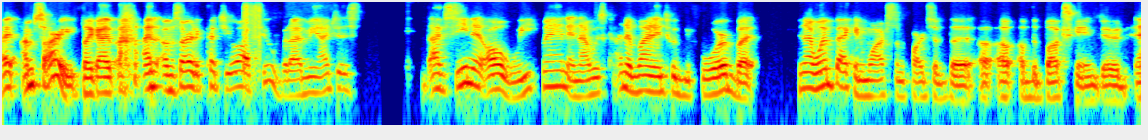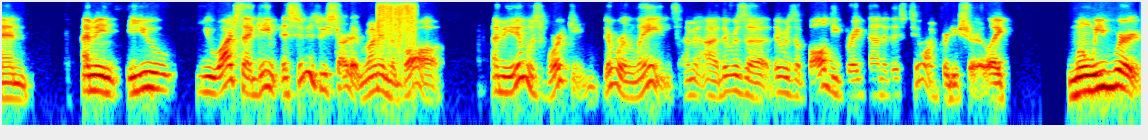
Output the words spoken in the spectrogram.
I i'm sorry like I, I i'm sorry to cut you off too but i mean i just I've seen it all week, man, and I was kind of buying into it before, but then I went back and watched some parts of the uh, of the Bucks game, dude. And I mean, you you watch that game as soon as we started running the ball. I mean, it was working. There were lanes. I mean, uh, there was a there was a Baldy breakdown of this too. I'm pretty sure. Like when we were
